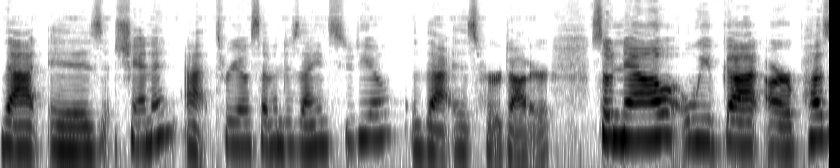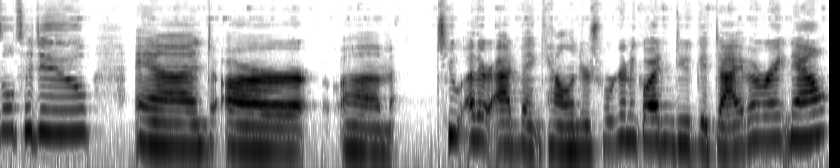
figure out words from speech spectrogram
that is Shannon at 307 Design Studio. That is her daughter. So now we've got our puzzle to do and our um, two other advent calendars. We're going to go ahead and do Godiva right now,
